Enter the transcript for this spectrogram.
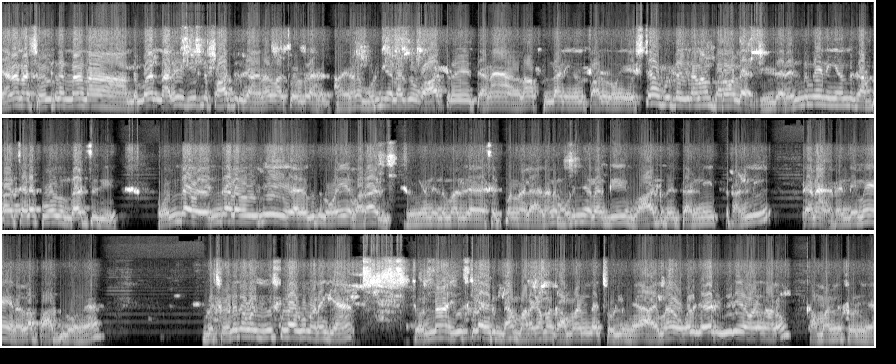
ஏன்னா நான் சொல்றேன்னா நான் அந்த மாதிரி நிறைய வீட்டுல பாத்துருக்கேன் அதனால நான் சொல்றேன். அதனால முடிஞ்ச அளவுக்கு வாட்டரு தெனை அதெல்லாம் ஃபுல்லா நீங்க வந்து பாத்துக்கோங்க எக்ஸ்ட்ரா ஃபுட் வைக்கலாம் பரவாயில்ல. இந்த ரெண்டுமே நீங்க வந்து கரெக்டா வச்சாலே போதும். பேட்ஸுக்கு எந்த எந்த அளவுக்கு அதுக்கு வந்து நோயே வராது. நீங்க வந்து இந்த மாதிரி செட் பண்ணாலே. அதனால முடிஞ்ச அளவுக்கு வாட்டரு தண்ணி தண்ணி தெனை ரெண்டையுமே நல்லா பாத்துக்கோங்க இப்போ சொன்னது உங்களுக்கு யூஸ்ஃபுல்லாக இருக்கும்னு நினைக்கிறேன். சொன்னா யூஸ்ஃபுல்லாக இருந்தா மறக்காமல் கமெண்டில் சொல்லுங்க. அது மாதிரி உங்களுக்கு ஏதாவது வீடியோ வேணும்னாலும் கமெண்டில் சொல்லுங்க.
